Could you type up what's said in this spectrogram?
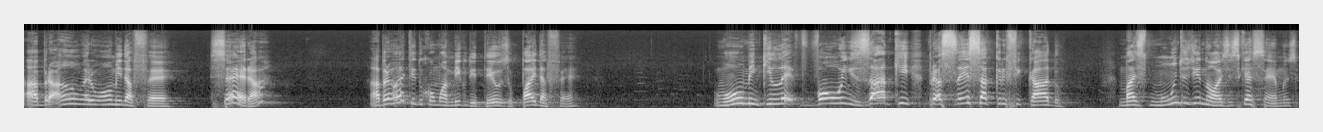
Abraão era o homem da fé. Será? Abraão é tido como amigo de Deus, o pai da fé. Um homem que levou Isaac para ser sacrificado. Mas muitos de nós esquecemos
